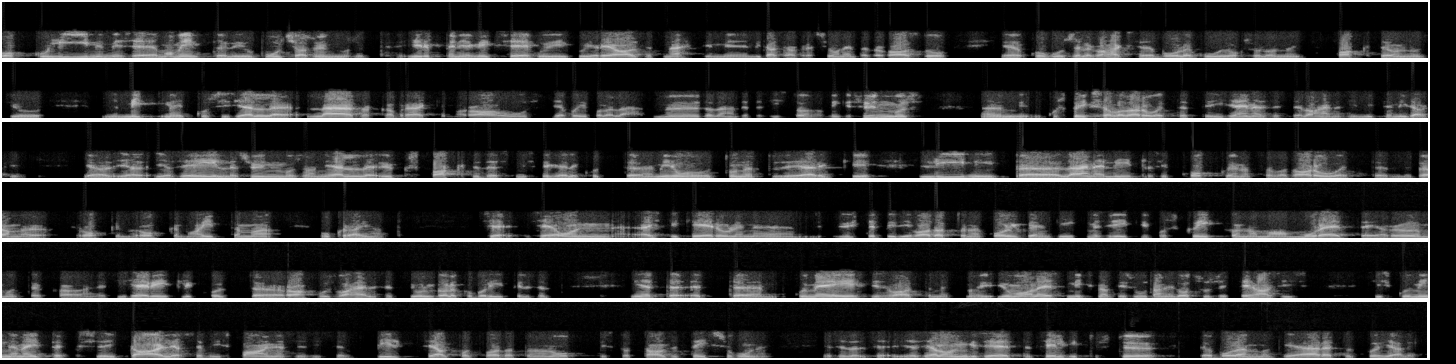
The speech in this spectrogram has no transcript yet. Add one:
kokkuliimimise moment oli ju Butša sündmused, Irpeni ja kõik see, kui, kui reaalselt nähti, mida see agressioon endaga kaasa toob. ja kogu selle kaheksa ja poole kuu jooksul on neid fakte olnud ju äh, mitmeid, kus siis jälle lääs hakkab rääkima rahust ja võib-olla läheb mööda, tähendab, et siis toimub mingi sündmus, ähm, kus kõik saavad aru, et, et iseenesest ei lahene siin mitte midagi. ja, ja, ja see eilne sündmus on jälle üks faktidest, mis tegelikult äh, minu tunnetuse järgi liimib äh, lääneliitlasi kokku ja nad saavad aru, et me peame rohkem ja rohkem aitama Ukrainat see, see on hästi keeruline ühtepidi vaadatuna kolmkümmend liikmesriiki, kus kõik on oma murede ja rõõmudega siseriiklikult, rahvusvaheliselt, julgeolekupoliitiliselt. nii et, et kui me Eestis vaatame, et no jumala eest, miks nad ei suuda neid otsuseid teha, siis, siis kui minna näiteks Itaaliasse või Hispaaniasse, siis see pilt sealtpoolt vaadatuna on hoopis totaalselt teistsugune. ja seda, ja seal ongi see, et, et selgitustöö peab olemagi ääretult põhjalik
